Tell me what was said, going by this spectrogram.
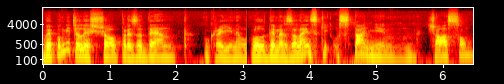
Ви помітили, що президент України Володимир Зеленський останнім часом,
